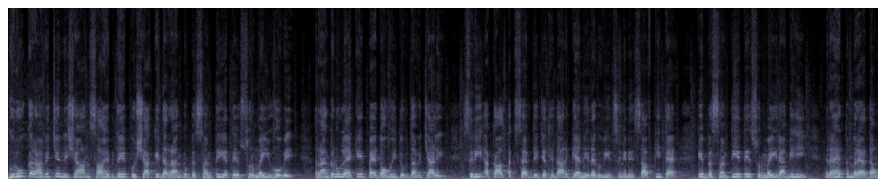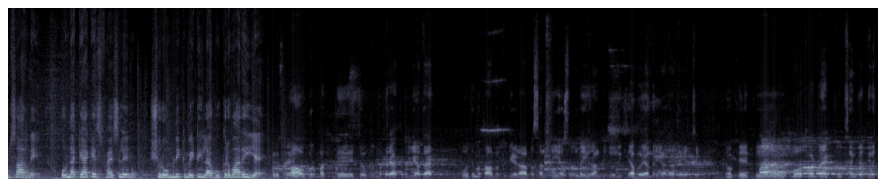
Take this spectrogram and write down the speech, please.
ਗੁਰੂ ਘਰਾਂ ਵਿੱਚ ਨਿਸ਼ਾਨ ਸਾਹਿਬ ਦੇ ਪੁਸ਼ਾਕੇ ਦਾ ਰੰਗ ਬਸੰਤੀ ਅਤੇ ਸੁਰਮਈ ਹੋਵੇ। ਰੰਗ ਨੂੰ ਲੈ ਕੇ ਪੈਦਾ ਹੋਈ ਦੁਬਿਧਾ ਵਿਚਾਲੇ ਸ੍ਰੀ ਅਕਾਲ ਤਖਤ ਸਾਹਿਬ ਦੇ ਜਥੇਦਾਰ ਗਿਆਨੀ ਰਗਵੀਰ ਸਿੰਘ ਨੇ ਸਾਫ਼ ਕੀਤਾ ਕਿ ਬਸੰਤੀ ਅਤੇ ਸੁਰਮਈ ਰੰਗ ਹੀ ਰਹਿਤ ਮਰਿਆਦਾ ਅਨੁਸਾਰ ਨੇ। ਉਹਨਾਂ ਕਿਹਾ ਕਿ ਇਸ ਫੈਸਲੇ ਨੂੰ ਸ਼੍ਰੋਮਣੀ ਕਮੇਟੀ ਲਾਗੂ ਕਰਵਾ ਰਹੀ ਹੈ। ਆਹ ਗੁਰਮਤ ਤੇ ਜੋ ਗੁਰਮਤ ਰਹਿਤ ਮਰਿਆਦਾ ਹੈ, ਉਹਦੇ ਮੁਤਾਬਕ ਜਿਹੜਾ ਬਸੰਤੀ ਜਾਂ ਸੁਰਮਈ ਰੰਗ ਜੋ ਲਿਖਿਆ ਹੋਇਆ ਮਰਿਆਦਾ ਦੇ ਵਿੱਚ ਕਿਉਂਕਿ ਇੱਕ ਬਹੁਤ ਵੱਡਾ ਇੱਕ ਸੰਗਤ ਦੇ ਵਿੱਚ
